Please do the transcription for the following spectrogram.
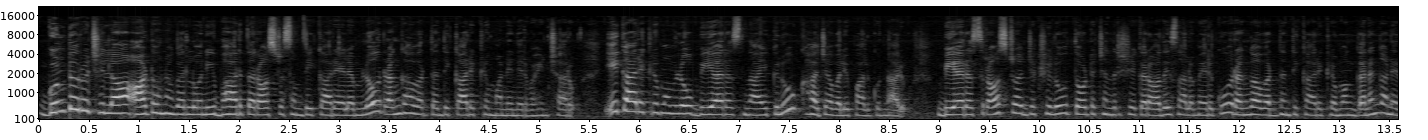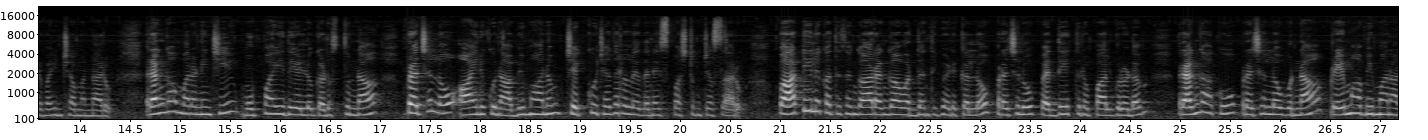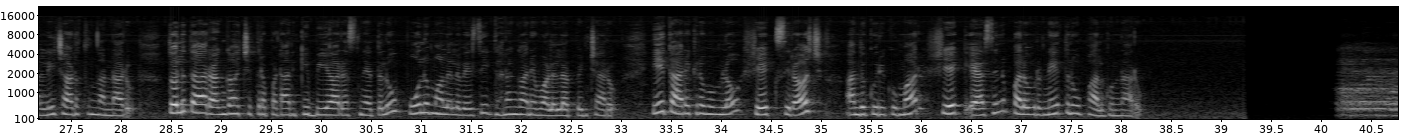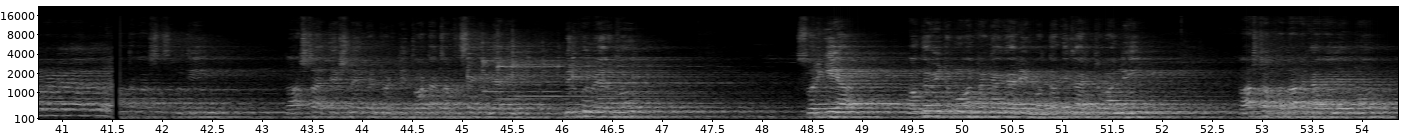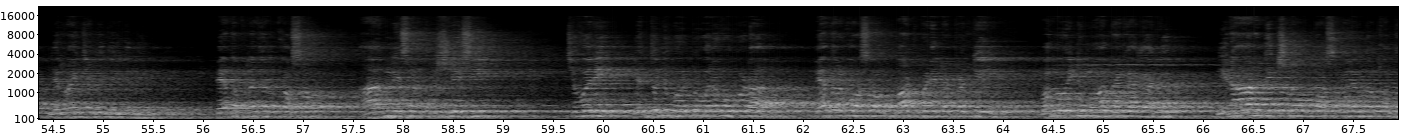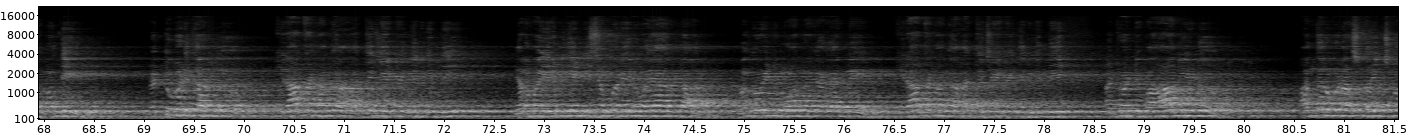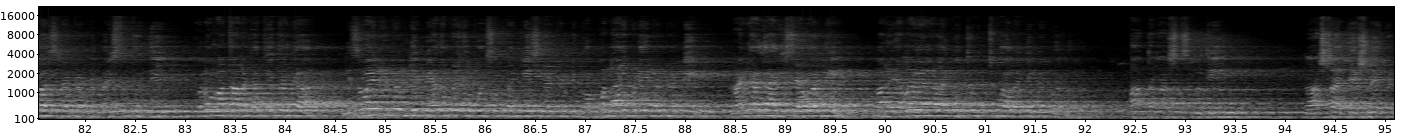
గుంటూరు జిల్లా ఆటోనగర్లోని భారత రాష్ట్ర సమితి కార్యాలయంలో రంగావర్ధంతి కార్యక్రమాన్ని నిర్వహించారు. ఈ కార్యక్రమంలో బీఆర్ఎస్ నాయకులు ఖాజావలి పాల్గొన్నారు. బీఆర్ఎస్ రాష్ట్ర అధ్యక్షులు తోట చంద్రశేఖర్ ఆదేశాల మేరకు రంగావర్ధంతి కార్యక్రమం ఘనంగా నిర్వహించామన్నారు. రంగా మరణించి ముప్పై ఐదేళ్ళు గడుస్తున్నా ప్రజల్లో ఆయనకున్న అభిమానం చెక్కు చెదరలేదని స్పష్టం చేశారు. పార్టీలకు అతీతంగా రంగావర్ధంతి వేడుకల్లో ప్రజలు పెద్ద ఎత్తున పాల్గొనడం రంగాకు ప్రజల్లో ఉన్న ప్రేమాభిమానాల్ని చాటుతుందన్నారు. తొలుత రంగా చిత్రపటానికి బీఆర్ఎస్ నేతలు పూలమాలలు వేసి ఘనంగా నివాళులర్పించారు. ఈ కార్యక్రమంలో షేక్ సిరాజ్ అందుకురి కుమార్ షేక్ యాసిన్ పలువురు నేతలు పాల్గొన్నారు. రాష్ట్ర అధ్యక్షుడైనటువంటి తోట చంద్రశేఖర్ గారి పిలుపు మేరకు స్వర్గీయ వంగవీటి మోహన్ గారి కార్యక్రమాన్ని రాష్ట్ర ప్రధాన కార్యాలయంలో నిర్వహించడం జరిగింది. పేద ప్రజల కోసం ఆగ్నేశ్వరం కృషి చేసి చివరి వెంతుడి బొట్టు వరకు కూడా పేదల కోసం పాటుపడినటువంటి మంగవీటి మహారాణ గారు నిరాహార దీక్షలో ఉన్న సమయంలో కొంతమంది పెట్టుబడిదారులు కిరాతకంగా హత్య చేయడం జరిగింది. ఎనభై ఎనిమిది డిసెంబర్ ఇరవై ఆరున మంగవీటి మోహన్ గారిని కిరాతకంగా హత్య చేయడం జరిగింది. అటువంటి మహానీయుడు అందరూ కూడా స్మరించుకోవాల్సినటువంటి పరిస్థితి ఉంది. కుల మతాలకు అతీతంగా నిజమైనటువంటి పేద ప్రజల కోసం పనిచేసినటువంటి గొప్ప నాయకుడైనటువంటి రంగ గారి సేవల్ని ಸಮಿತಿ ರಾಷ್ಟ್ರ ಅಧ್ಯಕ್ಷನಾಗಿ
